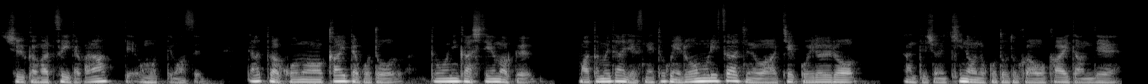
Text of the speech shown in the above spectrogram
習慣がついたかなって思ってます。であとはこの書いたことをどうにかしてうまくまとめたいですね。特に Roam Research のは結構いろいろ、なんていうんでしょうね、機能のこととかを書いたんで、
